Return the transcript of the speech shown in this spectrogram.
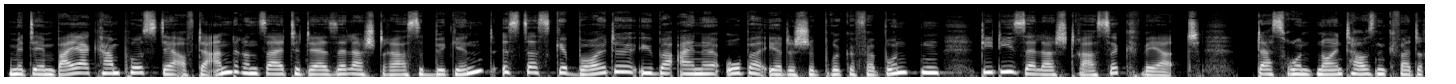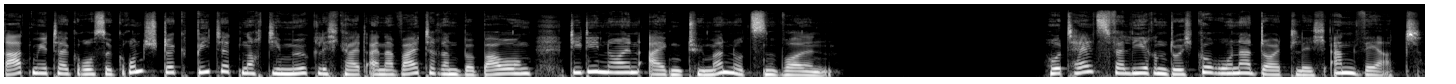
Mit dem Bayer Campus, der auf der anderen Seite der Sellerstraße beginnt, ist das Gebäude über eine oberirdische Brücke verbunden, die die Sellerstraße quert. Das rund 9000 Quadratmeter große Grundstück bietet noch die Möglichkeit einer weiteren Bebauung, die die neuen Eigentümer nutzen wollen. Hotels verlieren durch Corona deutlich an Wert.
